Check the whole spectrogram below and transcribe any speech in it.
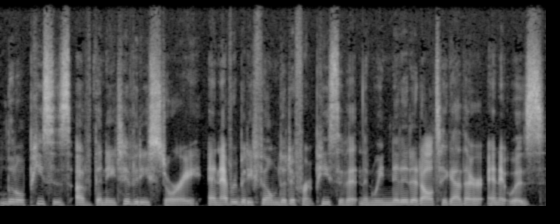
little pieces of the Nativity story, and everybody filmed a different piece of it, and then we knitted it all together, and it was.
